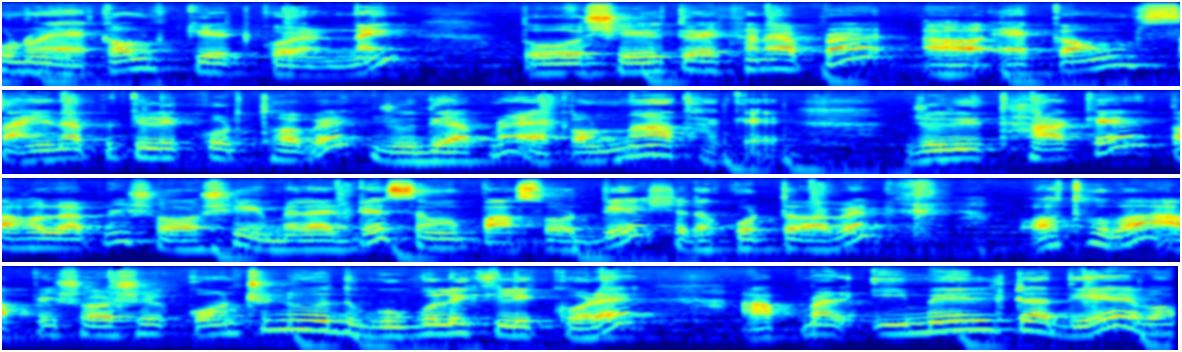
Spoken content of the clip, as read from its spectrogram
কোনো অ্যাকাউন্ট ক্রিয়েট করেন নাই, তো সেহেতু এখানে আপনার অ্যাকাউন্ট সাইন আপে ক্লিক করতে হবে যদি আপনার অ্যাকাউন্ট না থাকে। যদি থাকে তাহলে আপনি সরাসরি ইমেল অ্যাড্রেস এবং পাসওয়ার্ড দিয়ে সেটা করতে পারবেন অথবা আপনি সরাসরি কন্টিনিউ উইথ গুগলে ক্লিক করে আপনার ইমেলটা দিয়ে এবং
